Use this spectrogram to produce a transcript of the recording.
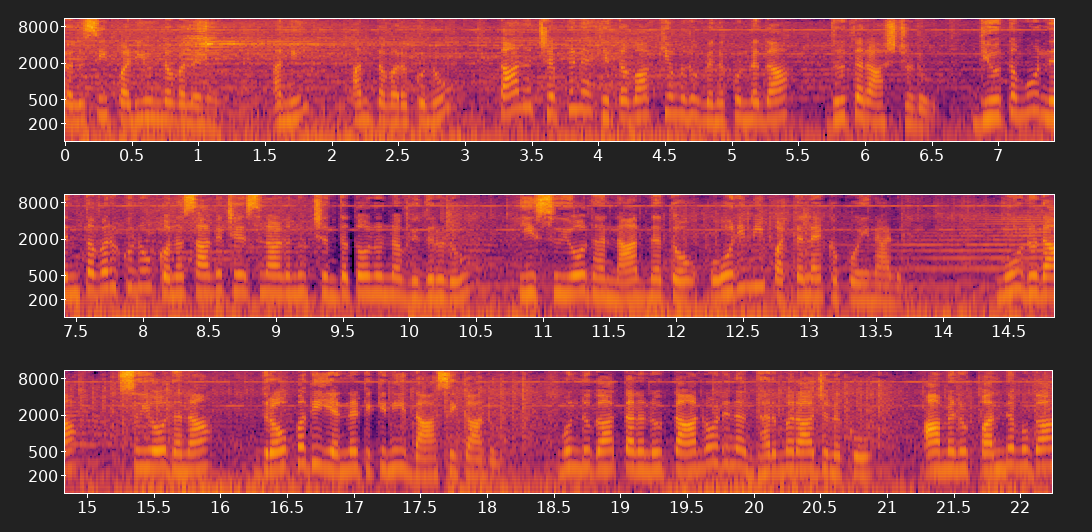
కలిసి పడియుండవలను అని అంతవరకును తాను చెప్పిన హితవాక్యములు వినకుండగా ధృతరాష్ట్రుడు ద్యూతము నింతవరకును కొనసాగచేసినాడను చింతతోనున్న విదురుడు ఈ సుయోధ నాజ్ఞతో ఓరిమి పట్టలేకపోయినాడు. మూడుడా సుయోధన ద్రౌపది ఎన్నటికినీ దాసి కాదు. ముందుగా తనను తానోడిన ధర్మరాజునకు ఆమెను పందెముగా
